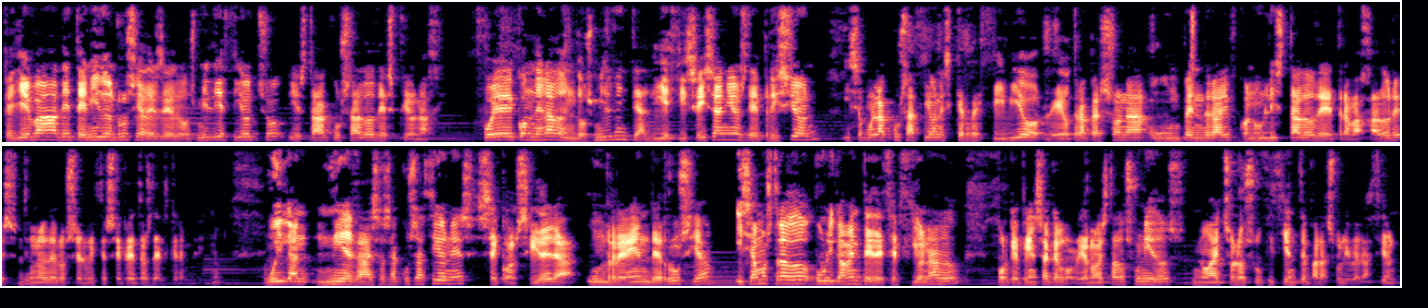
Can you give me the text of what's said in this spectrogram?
que lleva detenido en Rusia desde 2018 y está acusado de espionaje. Fue condenado en 2020 a 16 años de prisión y según la acusación es que recibió de otra persona un pendrive con un listado de trabajadores de uno de los servicios secretos del Kremlin. ¿no? Niega esas acusaciones, se considera un rehén de Rusia y se ha mostrado públicamente decepcionado porque piensa que el gobierno de Estados Unidos no ha hecho lo suficiente para su liberación.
